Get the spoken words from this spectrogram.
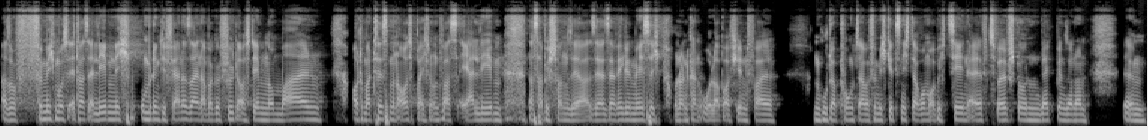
Also für mich muss etwas erleben nicht unbedingt die Ferne sein, aber gefühlt aus dem normalen Automatismen ausbrechen und was erleben. Das habe ich schon sehr, sehr, sehr regelmäßig. Und dann kann Urlaub auf jeden Fall ein guter Punkt. Aber für mich geht es nicht darum, ob ich 10, 11, 12 Stunden weg bin, sondern ähm,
